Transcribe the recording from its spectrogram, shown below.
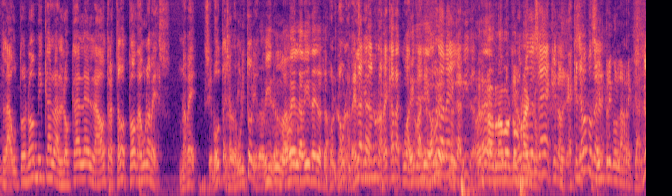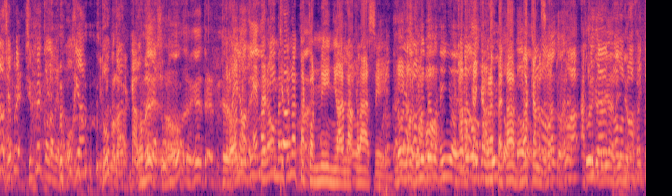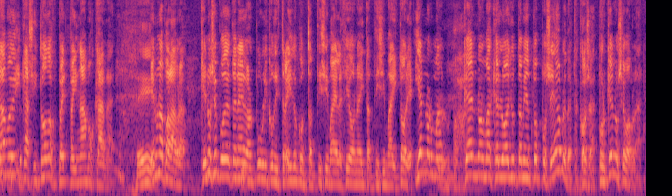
Las autonómicas, las locales, las otras, todo- todas una vez. Una vez. Se vota y se acabó la historia. La vida, una vez en la vida y ya está. Pues no, una vez en la vida no, una vez cada cuatro sí, años, hombre. una vez en la vida. Ahorramos Que con no puede Franco. ser, que no, es que llevamos de- Siempre con la recarga. No, siempre, siempre con la demagogia. tonta, con la Hombre, no, es que te, te lo Bueno, Pero hombre, que no estás con niños en la clase. Pero No, no, yo no tengo niños. A los que hay que respetar más que a No, nosotros. aquí ya todos nos afeitamos y casi todos pe- peinamos canas. En una palabra, que no se puede tener al público distraído con tantísimas elecciones y tantísimas historias. Y es normal, que es normal que en los ayuntamientos pues, se hable de estas cosas. ¿Por qué no se va a hablar?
